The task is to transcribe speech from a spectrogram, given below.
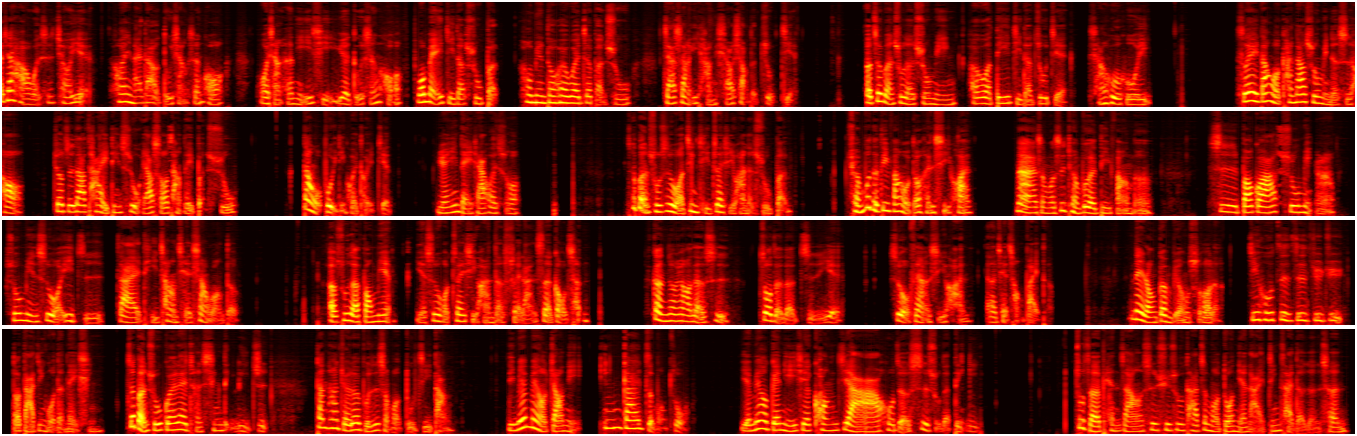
大家好，我是秋叶，欢迎来到独享生活。我想和你一起阅读生活。我每一集的书本后面都会为这本书加上一行小小的注解，而这本书的书名和我第一集的注解相互呼应，所以当我看到书名的时候，就知道它一定是我要收藏的一本书。但我不一定会推荐，原因等一下会说。这本书是我近期最喜欢的书本，全部的地方我都很喜欢。那什么是全部的地方呢？是包括书名啊，书名是我一直在提倡且向往的，而书的封面也是我最喜欢的水蓝色构成。更重要的是，作者的职业是我非常喜欢而且崇拜的。内容更不用说了，几乎字字句句都打进我的内心。这本书归类成心理励志，但它绝对不是什么毒鸡汤，里面没有教你应该怎么做，也没有给你一些框架啊或者世俗的定义。作者的篇章是叙述他这么多年来精彩的人生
